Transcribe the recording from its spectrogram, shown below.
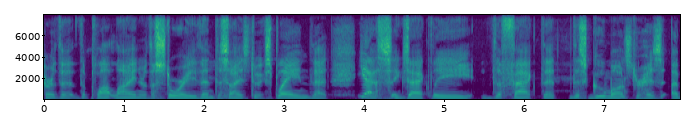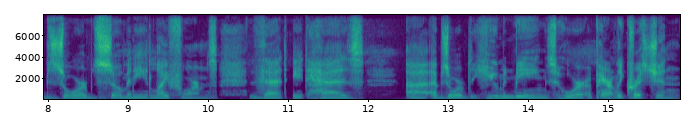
or the the plot line or the story then decides to explain that yes exactly the fact that this goo monster has absorbed so many life forms that it has uh, absorbed human beings who are apparently Christian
